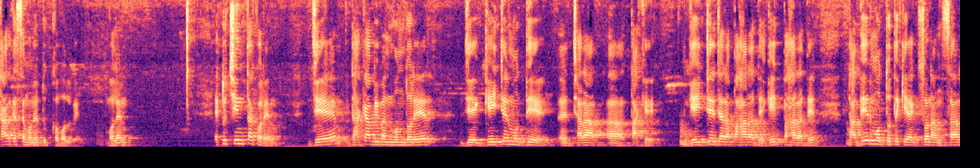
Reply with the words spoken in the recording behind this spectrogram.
কার কাছে মনে দুঃখ বলবে? বলেন, একটু চিন্তা করেন যে ঢাকা বিমানবন্দরের যে গেইটের মধ্যে যারা থাকে, গেইটে যারা পাহারা দেয় গেট পাহারা দেয়, তাদের মধ্য থেকে একজন আনসার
